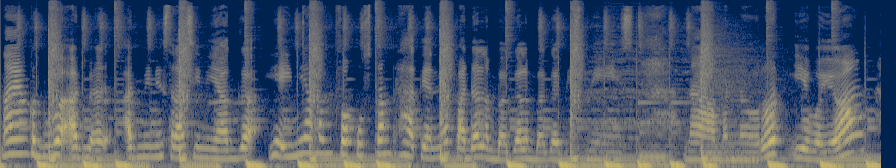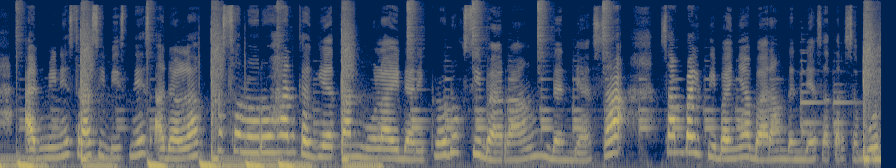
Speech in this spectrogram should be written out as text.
Nah, yang kedua administrasi niaga, ya ini yang memfokuskan perhatiannya pada lembaga-lembaga bisnis. Nah, menurut Boyong, administrasi bisnis adalah keseluruhan kegiatan mulai dari produksi barang dan jasa sampai tibanya barang dan jasa tersebut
